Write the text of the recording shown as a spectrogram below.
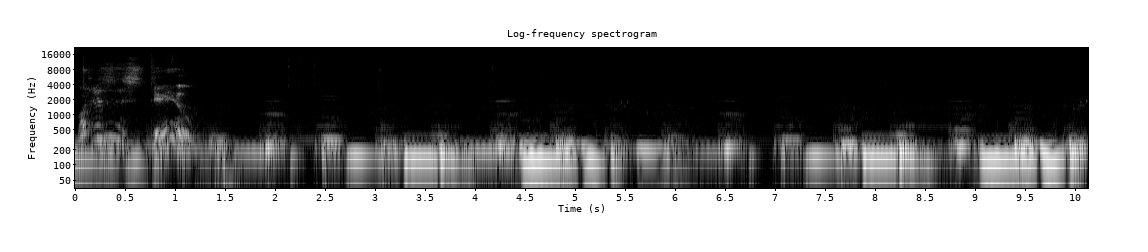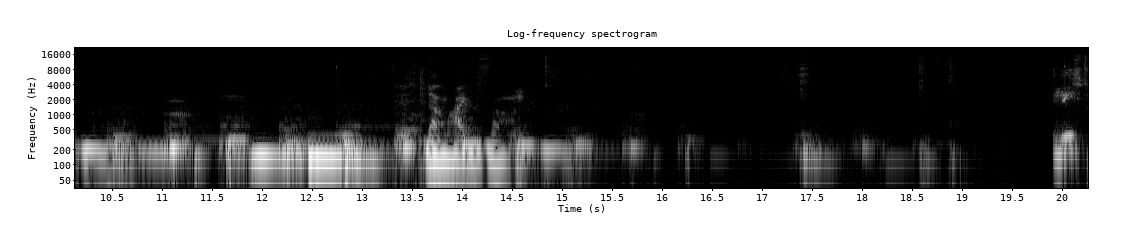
What does this do? The microphone. These?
